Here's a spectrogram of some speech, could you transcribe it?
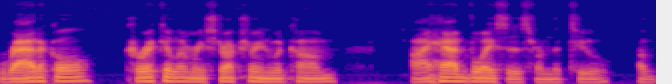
radical curriculum restructuring would come, I had voices from the two of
